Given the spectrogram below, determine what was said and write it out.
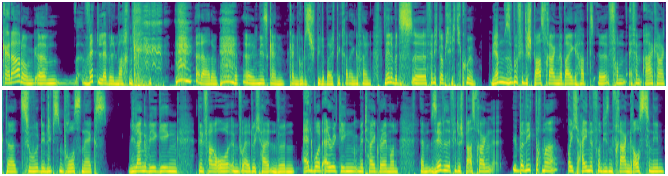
keine Ahnung, ähm, Wettleveln machen. keine Ahnung. Äh, mir ist kein, kein gutes Spielebeispiel gerade eingefallen. Nein, aber das äh, fände ich, glaube ich, richtig cool. wir haben super viele Spaßfragen dabei gehabt, äh, vom FMA-Charakter zu den liebsten Bro-Snacks, wie lange wir gegen den Pharao im Duell durchhalten würden, Edward Eric gegen Metall Greymon. Ähm, sehr, sehr viele Spaßfragen. Überlegt doch mal, euch eine von diesen Fragen rauszunehmen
